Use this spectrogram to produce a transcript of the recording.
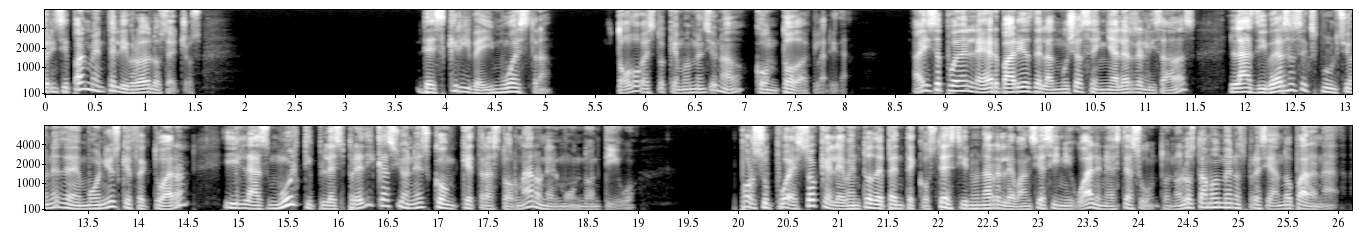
principalmente el libro de los Hechos, describe y muestra todo esto que hemos mencionado con toda claridad. Ahí se pueden leer varias de las muchas señales realizadas, las diversas expulsiones de demonios que efectuaron y las múltiples predicaciones con que trastornaron el mundo antiguo. Por supuesto que el evento de Pentecostés tiene una relevancia sin igual en este asunto, no lo estamos menospreciando para nada,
